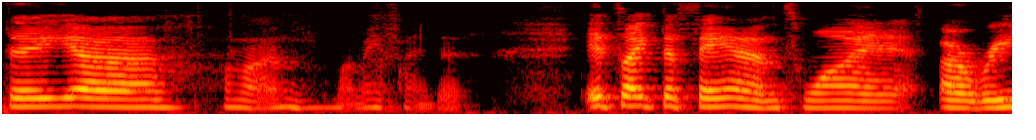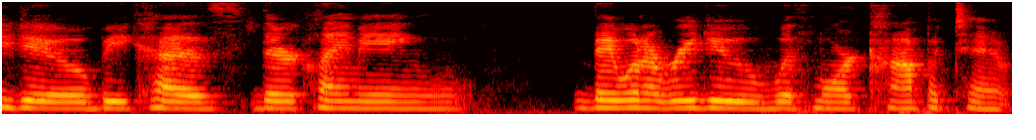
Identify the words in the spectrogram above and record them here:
They, uh. Hold on. Let me find it. It's like the fans want a redo because they're claiming they want to redo with more competent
